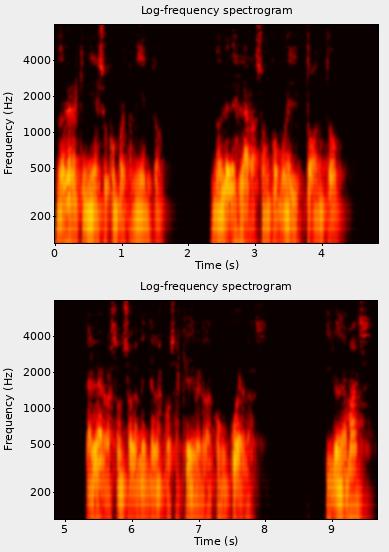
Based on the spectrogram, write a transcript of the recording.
No le recrimines su comportamiento, no le des la razón como el tonto, dale la razón solamente en las cosas que de verdad concuerdas. Y lo demás,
